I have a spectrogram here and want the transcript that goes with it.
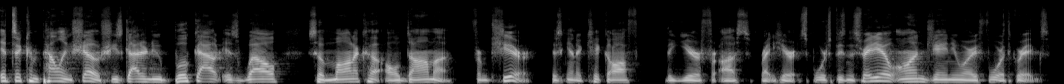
it's a compelling show. She's got a new book out as well. So Monica Aldama from Cheer is going to kick off the year for us right here at Sports Business Radio on January 4th, Griggs.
